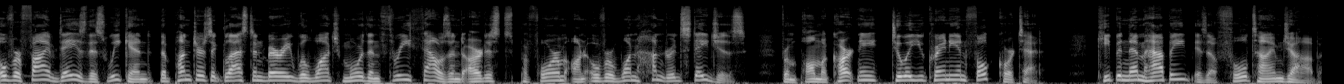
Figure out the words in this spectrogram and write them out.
Over five days this weekend, the punters at Glastonbury will watch more than 3,000 artists perform on over 100 stages, from Paul McCartney to a Ukrainian folk quartet. Keeping them happy is a full time job.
